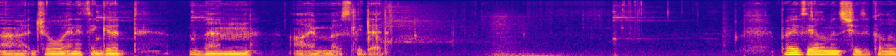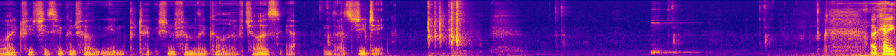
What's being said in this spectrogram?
uh, draw anything good, then I'm mostly dead. Brave the elements, choose a color white creatures you control gain protection from the color of choice. Yeah, that's GG. Okay,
